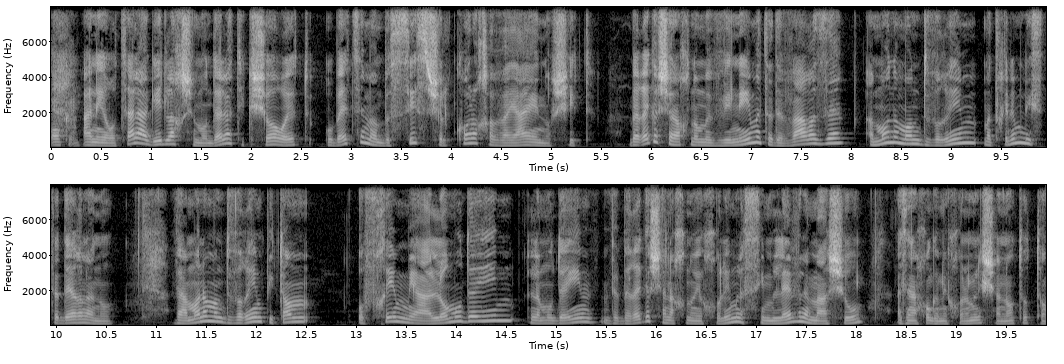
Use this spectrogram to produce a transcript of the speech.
אוקיי. אני רוצה להגיד לך שמודל התקשורת הוא בעצם הבסיס של כל החוויה האנושית. ברגע שאנחנו מבינים את הדבר הזה, המון המון דברים מתחילים להסתדר לנו. והמון המון דברים פתאום הופכים מהלא מודעים למודעים, וברגע שאנחנו יכולים לשים לב למשהו, אז אנחנו גם יכולים לשנות אותו.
